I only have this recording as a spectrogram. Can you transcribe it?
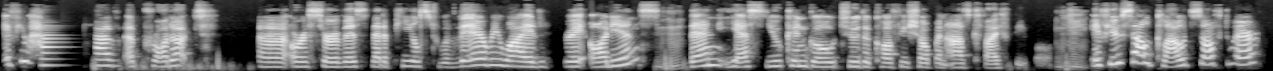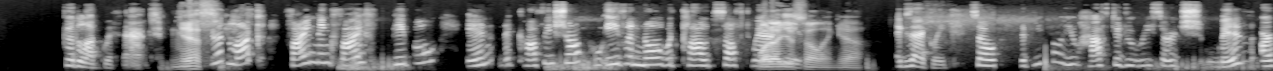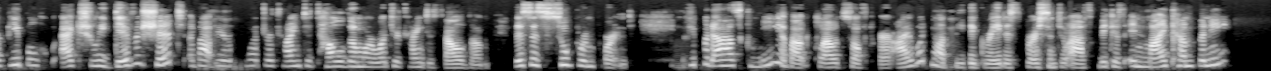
if you have, have a product uh, or a service that appeals to a very wide audience, Mhm, then yes, you can go to the coffee shop and ask five people. mhm. If you sell cloud software, good luck with that. Yes. Good luck finding five people in the coffee shop who even know what cloud software What are you is. selling? Yeah. Exactly. So the people you have to do research with are people who actually give a shit about your what you're trying to tell them or what you're trying to sell them. This is super important. If you could ask me about cloud software, I would not be the greatest person to ask because in my company,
